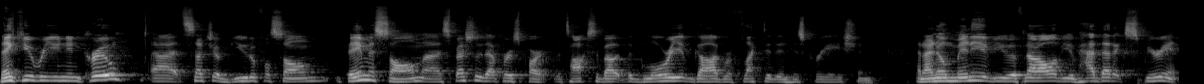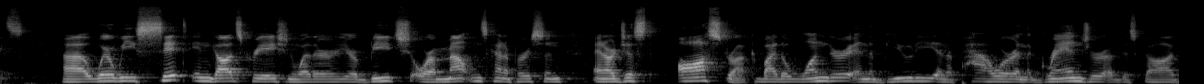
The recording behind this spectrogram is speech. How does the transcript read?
Thank you, Reunion Crew. Uh, it's such a beautiful psalm, famous psalm, uh, especially that first part that talks about the glory of God reflected in his creation. And I know many of you, if not all of you, have had that experience uh, where we sit in God's creation, whether you're a beach or a mountains kind of person, and are just awestruck by the wonder and the beauty and the power and the grandeur of this God.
